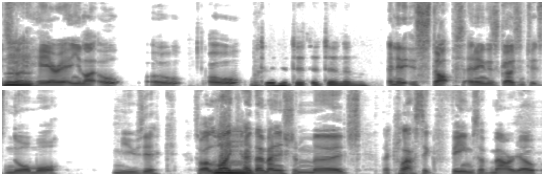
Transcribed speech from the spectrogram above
You sort of Mm. hear it, and you're like, oh, oh, oh, and then it just stops, and then it just goes into its normal music. So I like Mm. how they managed to merge the classic themes of Mario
